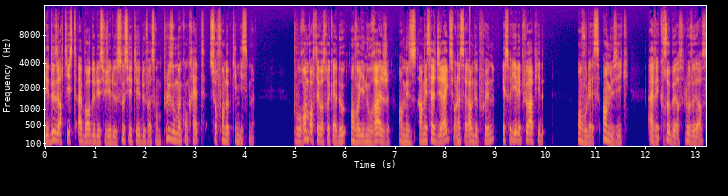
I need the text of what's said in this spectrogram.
les deux artistes abordent des sujets de société de façon plus ou moins concrète, sur fond d'optimisme. Pour remporter votre cadeau, envoyez-nous Rage en message direct sur l'Instagram de Prune et soyez les plus rapides. On vous laisse en musique avec Rubbers Lovers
